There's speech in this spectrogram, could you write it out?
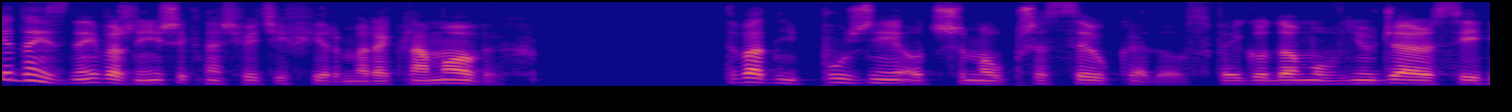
jednej z najważniejszych na świecie firm reklamowych. Dwa dni później otrzymał przesyłkę do swojego domu w New Jersey.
